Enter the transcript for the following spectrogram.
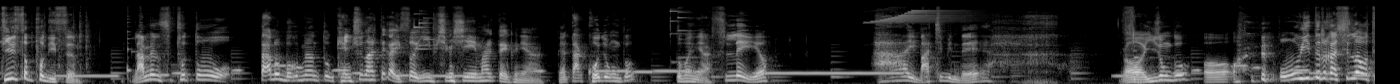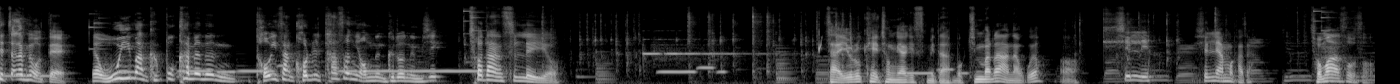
딜 서폿 있음. 라면 스프 또 따로 먹으면 또 괜춘할 때가 있어. 입 심심할 때 그냥. 그냥 딱 그 정도? 또 뭐냐? 슬레이어 아이 맛집인데. 아, 어이 정도? 어. 오이 들어가 신라호텔 짜장면 어때? 야 오이만 극복하면은 더 이상 거를 타선이 없는 그런 음식? 처단 슬레이어 자 요렇게 정리하겠습니다. 뭐 긴 말은 안 하고요. 어. 실리 실리 한번 가자. 점화소서.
